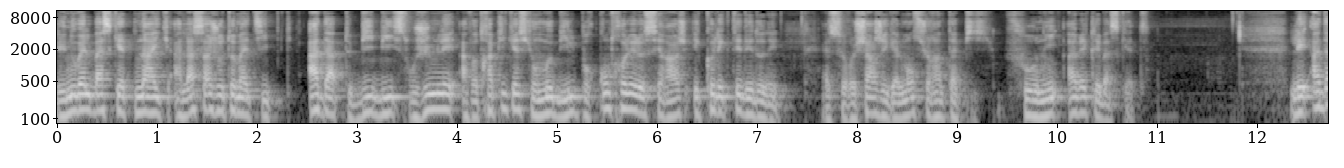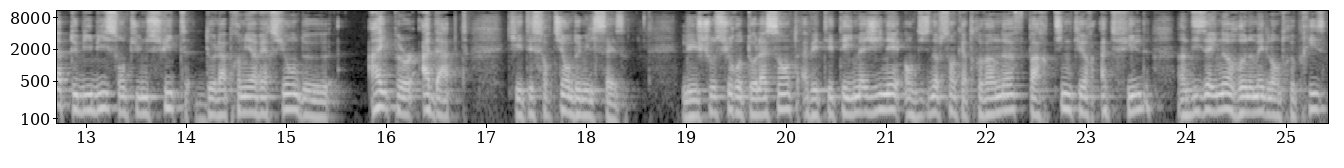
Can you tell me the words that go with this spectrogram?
Les nouvelles baskets Nike à lassage automatique Adapt BB sont jumelées à votre application mobile pour contrôler le serrage et collecter des données. Elles se rechargent également sur un tapis, fourni avec les baskets. Les Adapt BB sont une suite de la première version de Hyper Adapt qui était sortie en 2016. Les chaussures autolassantes avaient été imaginées en 1989 par Tinker Hatfield, un designer renommé de l'entreprise,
